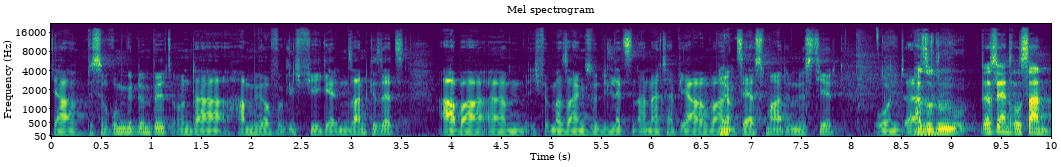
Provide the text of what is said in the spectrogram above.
ja, ein bisschen rumgedümpelt und da haben wir auch wirklich viel Geld in den Sand gesetzt. Aber ähm, ich würde mal sagen, so die letzten anderthalb Jahre waren ja. sehr smart investiert. Und, ähm, also du, das ist ja interessant.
